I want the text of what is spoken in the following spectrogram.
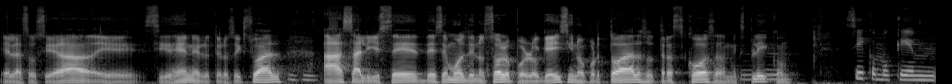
de la sociedad eh, cisgénero, heterosexual, a salirse de ese molde no solo por lo gay, sino por todas las otras cosas, ¿me explico? Sí, como que mm,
